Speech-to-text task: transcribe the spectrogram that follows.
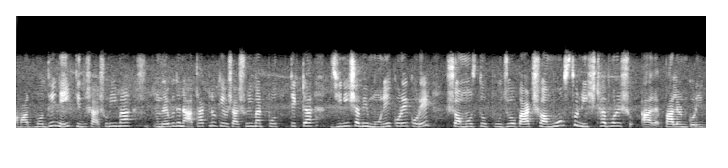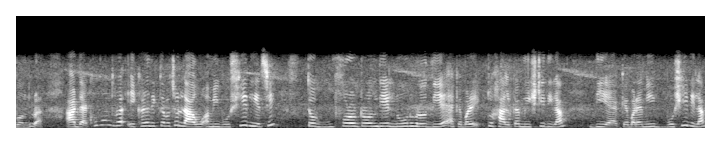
আমার মধ্যে নেই, কিন্তু শাশুড়ি মা আমাদের মধ্যে না থাকলেও কেউ শাশুড়ি মার প্রত্যেকটা জিনিস আমি মনে করে করে সমস্ত পুজো পাঠ, সমস্ত নিষ্ঠা ভরে পালন করি বন্ধুরা। আর দেখো বন্ধুরা, এখানে দেখতে পাচ্ছ লাউ আমি বসিয়ে দিয়েছি। তো ফোড়ন টোড়ন দিয়ে, নুন, হলুদ দিয়ে একেবারে একটু হালকা মিষ্টি দিলাম, দিয়ে একেবারে আমি বসিয়ে দিলাম।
